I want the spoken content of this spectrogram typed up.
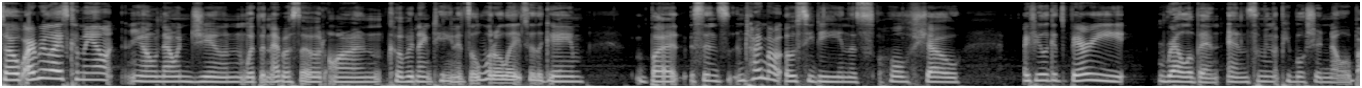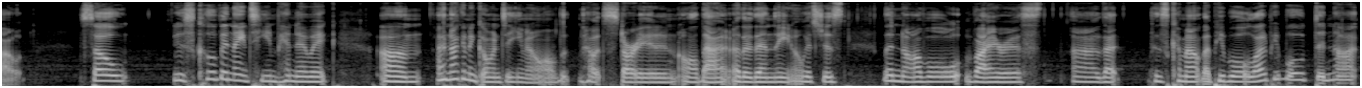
So I realized coming out, you know, now in June with an episode on COVID 19, it's a little late to the game. But since I'm talking about OCD in this whole show, I feel like it's very relevant and something that people should know about. So, this COVID 19 pandemic, um, I'm not going to go into, you know, all the, how it started and all that, other than, you know, it's just the novel virus uh, that has come out that people, a lot of people did not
